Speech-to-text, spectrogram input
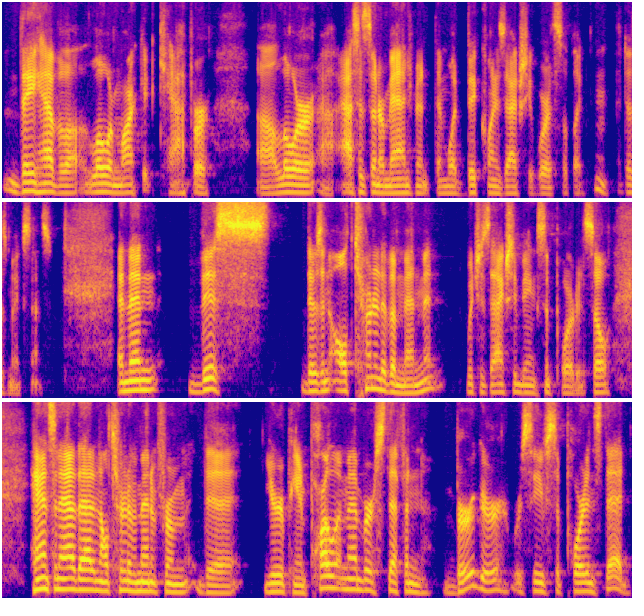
they have a lower market cap or uh, lower uh, assets under management than what Bitcoin is actually worth. So, like, hmm, that does make sense. And then this, there's an alternative amendment, which is actually being supported. So, Hansen added that an alternative amendment from the European Parliament member, Stefan Berger, received support instead.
